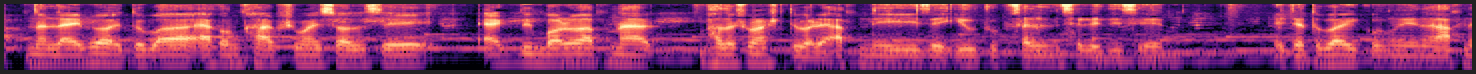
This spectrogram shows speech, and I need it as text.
আপনার লাইফে হয়তো বা এখন খারাপ সময় চলছে। একদিন বড় আপনার ভালো সময় আসতে পারে। আপনি এই যে ইউটিউব চ্যানেল ছেড়ে দিয়েছেন এটা তো ভাই কোনো না, আপনি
